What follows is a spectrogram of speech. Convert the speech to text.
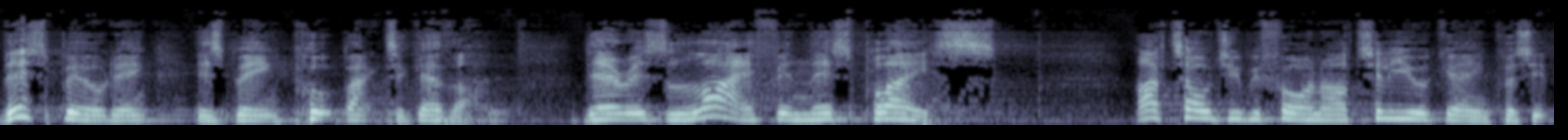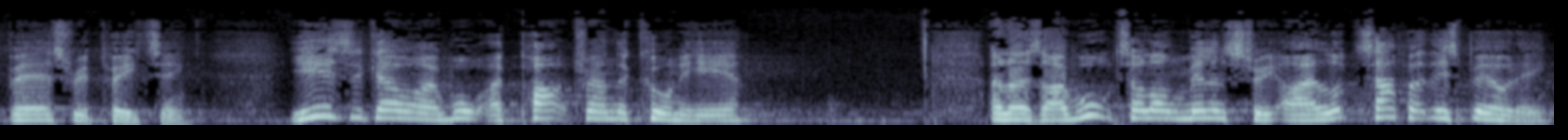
this building is being put back together. There is life in this place. I've told you before, and I'll tell you again because it bears repeating. Years ago, I, walked, I parked around the corner here and as I walked along Millen Street, I looked up at this building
